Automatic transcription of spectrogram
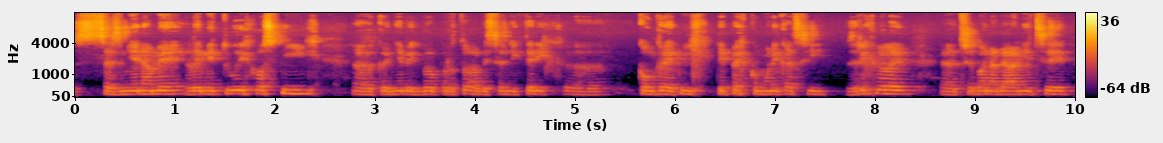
se změnami limitů rychlostních. Eh, klidně bych byl proto, aby se v některých eh, konkrétních typech komunikací zrychlili. Třeba na dálnici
